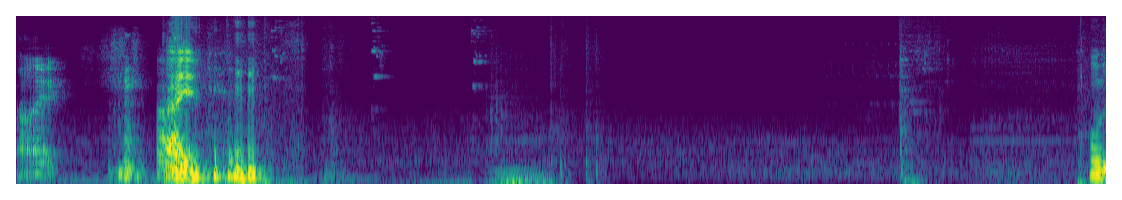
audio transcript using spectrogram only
hai hai Ủa?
